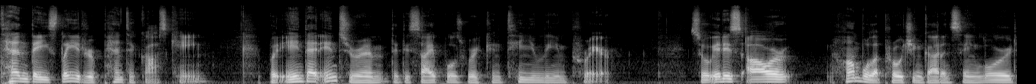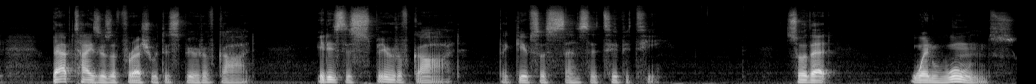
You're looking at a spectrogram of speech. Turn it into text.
10 days later, Pentecost came. But in that interim, the disciples were continually in prayer. So it is our humble approaching God and saying, Lord, baptize us afresh with the Spirit of God. It is the Spirit of God that gives us sensitivity so that when wounds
